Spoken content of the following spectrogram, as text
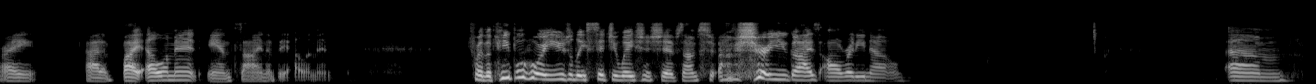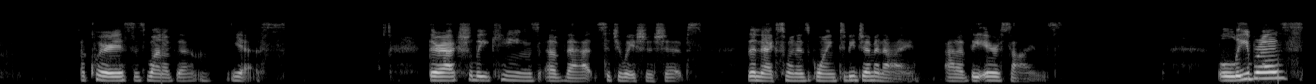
right out of by element and sign of the element. For the people who are usually situationships, I'm I'm sure you guys already know. Um, Aquarius is one of them. Yes. They're actually kings of that situationships. The next one is going to be Gemini out of the air signs. Libras,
